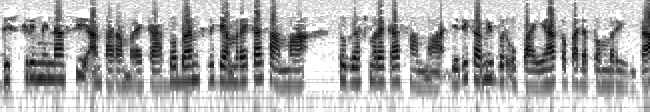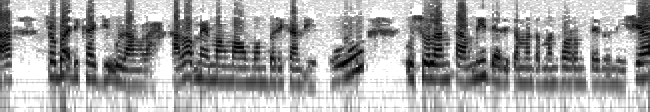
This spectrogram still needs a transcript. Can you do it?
diskriminasi antara mereka. Beban kerja mereka sama, tugas mereka sama. Jadi kami berupaya kepada pemerintah coba dikaji ulang lah. Kalau memang mau memberikan itu, usulan kami dari teman-teman Forum Indonesia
